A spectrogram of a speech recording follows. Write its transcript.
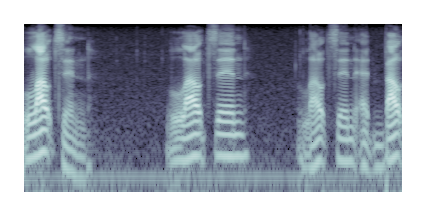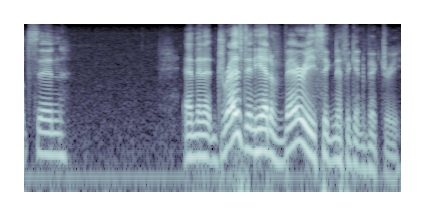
Lautzen, Lautzen, Lautzen at Bautzen. And then at Dresden, he had a very significant victory.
